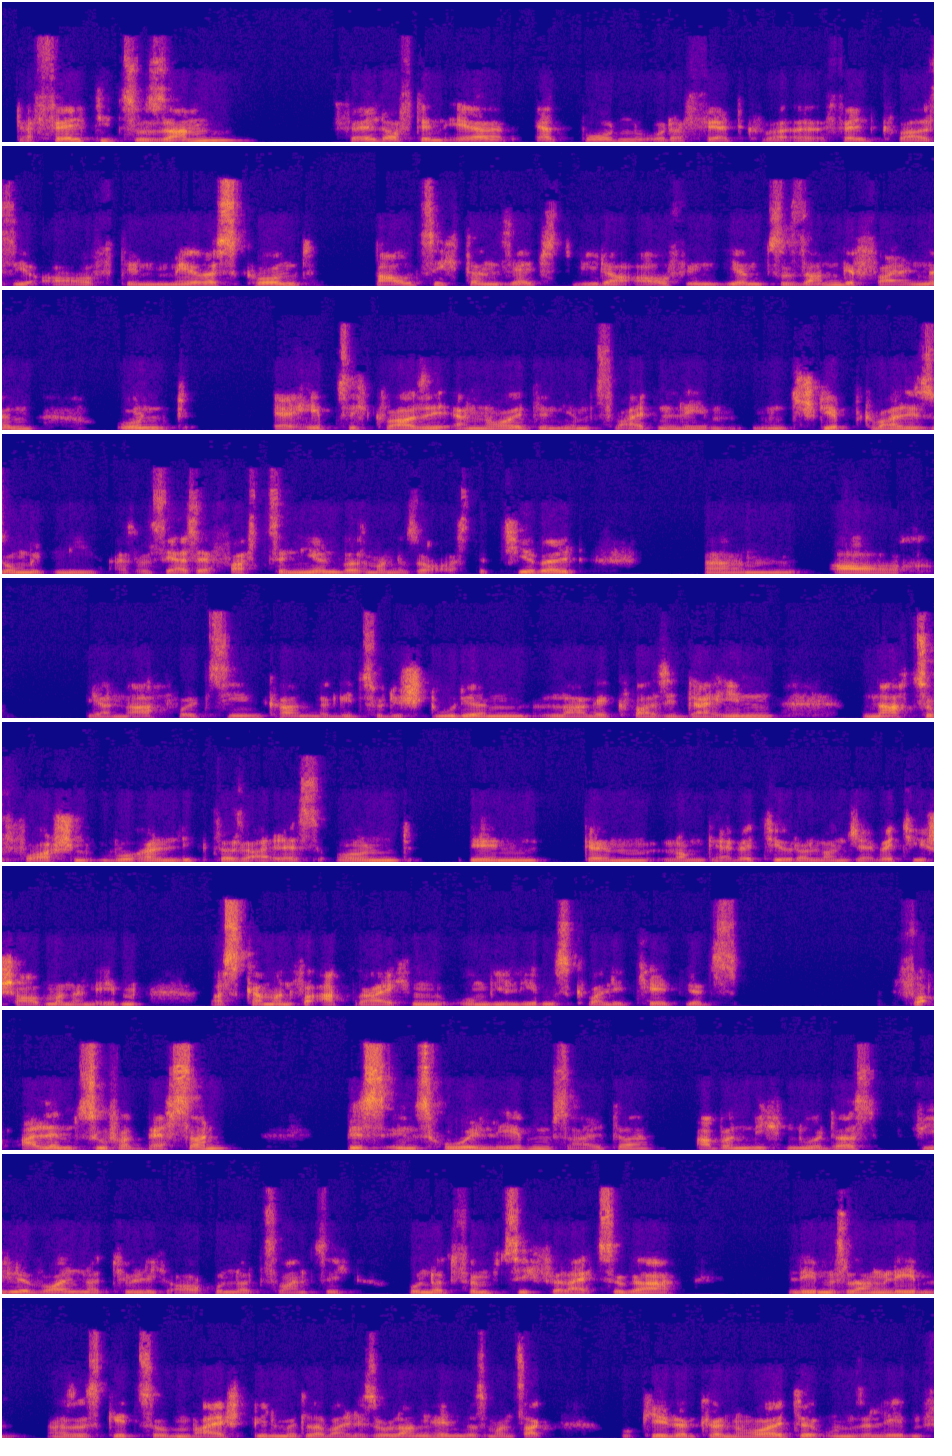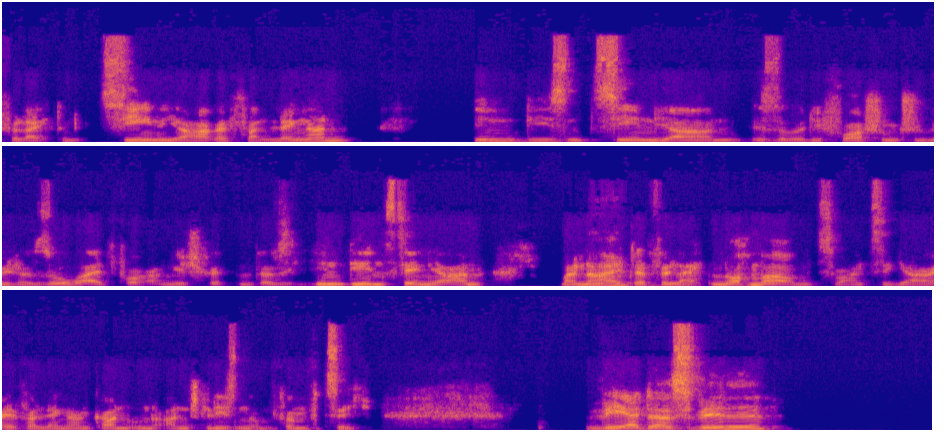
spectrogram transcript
da fällt die zusammen, fällt auf den er Erdboden oder fährt, äh, fällt quasi auf den Meeresgrund, baut sich dann selbst wieder auf in ihrem zusammengefallenen und erhebt sich quasi erneut in ihrem zweiten Leben und stirbt quasi somit nie. Also sehr, sehr faszinierend, was man so aus der Tierwelt ähm, auch ja nachvollziehen kann. Da geht so die Studienlage quasi dahin, nachzuforschen, woran liegt das alles. Und in dem Longevity oder Longevity schaut man dann eben, was kann man verabreichen, um die Lebensqualität jetzt vor allem zu verbessern, bis ins hohe Lebensalter. Aber nicht nur das. Viele wollen natürlich auch 120, 150, vielleicht sogar lebenslang leben. Also es geht zum Beispiel mittlerweile so lange hin, dass man sagt, okay, wir können heute unser Leben vielleicht um zehn Jahre verlängern in diesen zehn Jahren ist aber die Forschung schon wieder so weit vorangeschritten, dass ich in den zehn Jahren mein mhm. Alter vielleicht nochmal um 20 Jahre verlängern kann und anschließend um 50. Wer das will,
